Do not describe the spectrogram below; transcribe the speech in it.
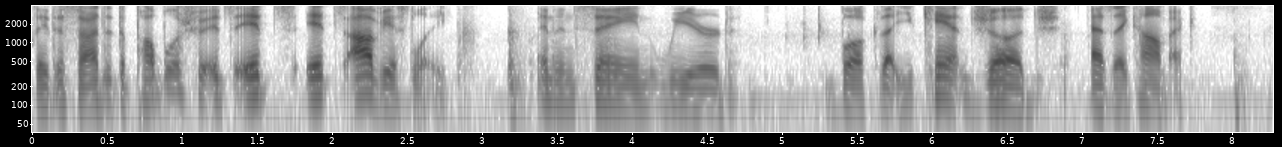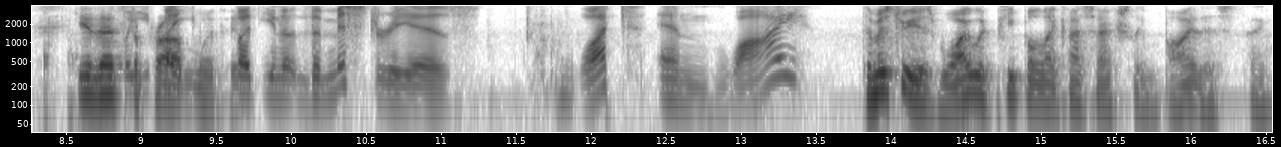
they decided to publish. It's it's it's obviously an insane, weird book that you can't judge as a comic. yeah, that's But the problem but, with it. But you know, the mystery is what and why. the mystery is why would people like us actually buy this thing?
